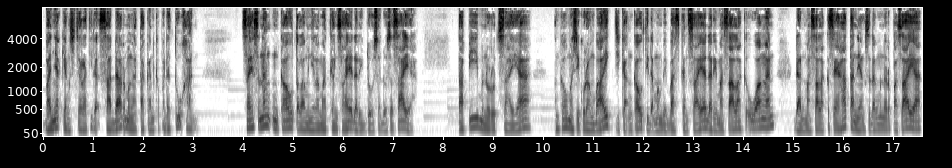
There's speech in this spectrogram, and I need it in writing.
Banyak yang secara tidak sadar mengatakan kepada Tuhan, saya senang engkau telah menyelamatkan saya dari dosa-dosa saya. Tapi menurut saya, engkau masih kurang baik jika engkau tidak membebaskan saya dari masalah keuangan dan masalah kesehatan yang sedang menerpa saya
